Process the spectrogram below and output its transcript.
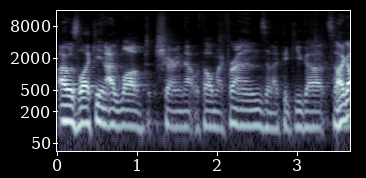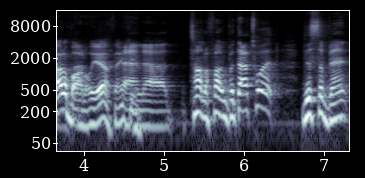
I was lucky, and I loved sharing that with all my friends. And I think you got. Some I got a bottle, yeah, thank you. And uh, ton of fun. But that's what this event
